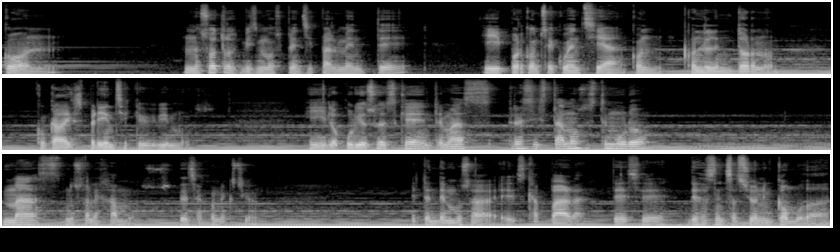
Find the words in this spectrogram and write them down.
con nosotros mismos principalmente y por consecuencia con, con el entorno, con cada experiencia que vivimos. Y lo curioso es que entre más resistamos este muro, más nos alejamos de esa conexión. Tendemos a escapar de, ese, de esa sensación incómoda,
